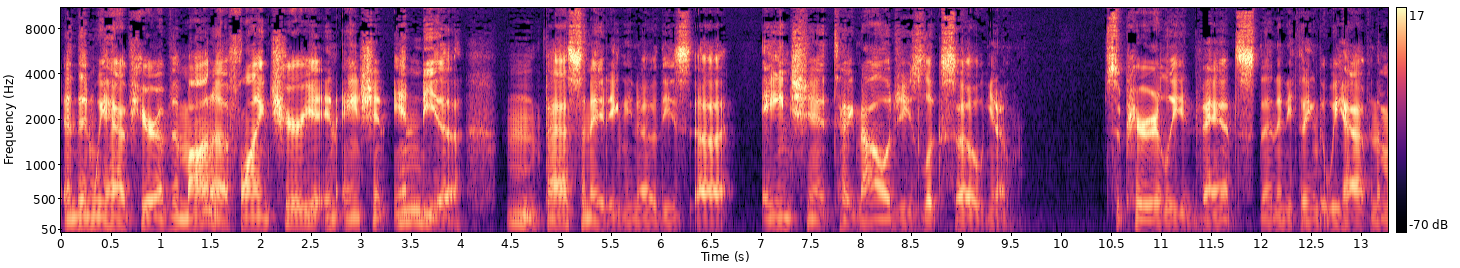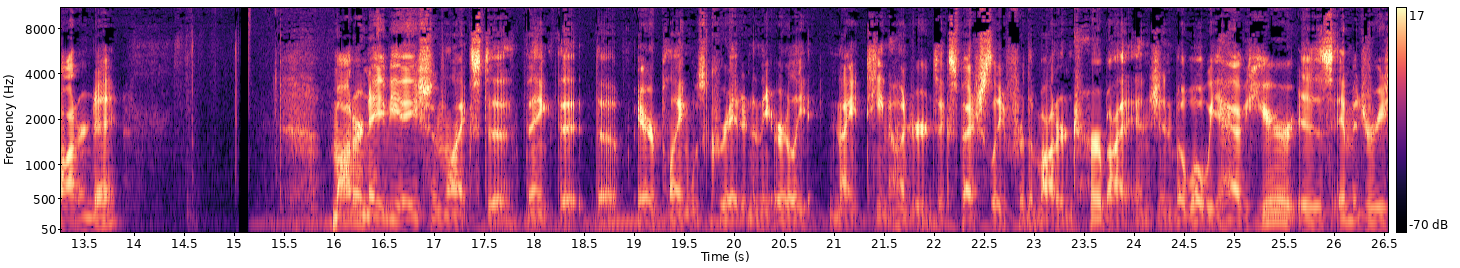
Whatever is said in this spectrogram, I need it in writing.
And then we have here a Vimana, a flying chariot in ancient India. Hmm, fascinating. You know, these uh, ancient technologies look so, you know, superiorly advanced than anything that we have in the modern day. Modern aviation likes to think that the airplane was created in the early 1900s, especially for the modern turbine engine. But what we have here is imagery,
